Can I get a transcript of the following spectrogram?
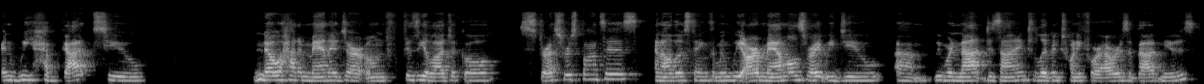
And we have got to know how to manage our own physiological stress responses and all those things. I mean we are mammals right? We do um, we were not designed to live in 24 hours of bad news.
